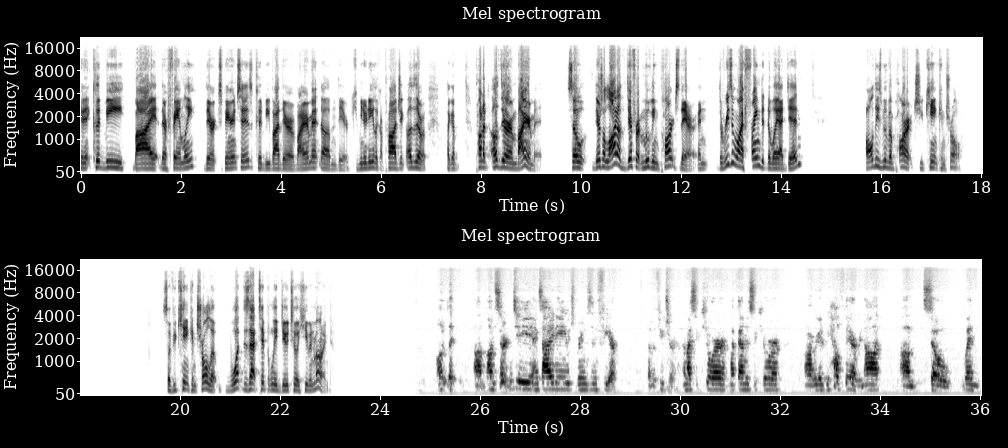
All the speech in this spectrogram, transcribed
It could be by their family, their experiences, could be by their environment, um, their community, like a project, other like a product of their environment. So there's a lot of different moving parts there. And the reason why I framed it the way I did all these moving parts you can't control. So if you can't control it, what does that typically do to a human mind? Um, uncertainty, anxiety, which brings in fear of the future. Am I secure? My family secure? Are we going to be healthy? Are we not? Um, so when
